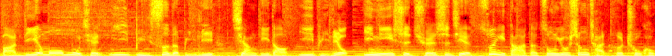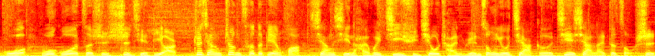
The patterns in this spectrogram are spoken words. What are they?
把。DMO 目前一比四的比例降低到一比六。印尼是全世界最大的棕油生产和出口国，我国则是世界第二。这项政策的变化，相信还会继续纠缠原棕油价格接下来的走势。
